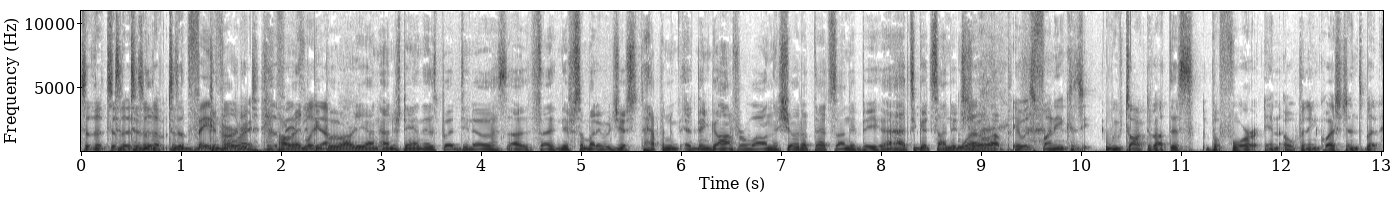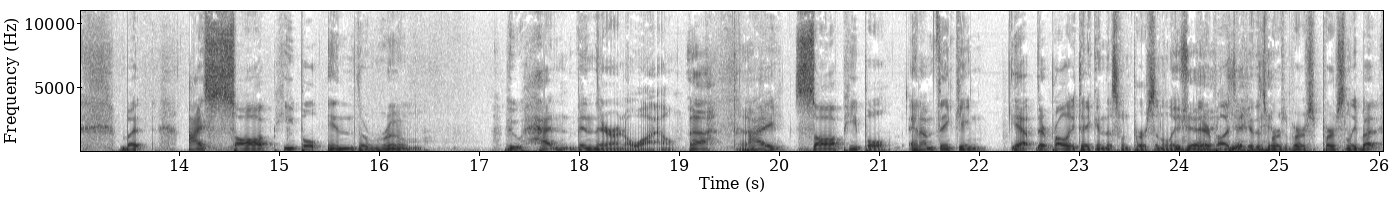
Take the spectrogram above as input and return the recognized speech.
to the to, the to, to the, the, to the, faithful, converted right? to the already faithful, people yeah. who already un- understand this. But you know, if somebody would just happen to have been gone for a while and they showed up that Sunday, be ah, that's a good Sunday to well, show up. It was funny because we've talked about this before in opening questions, but but I saw people in the room who hadn't been there in a while. Ah, okay. I saw people, and I'm thinking, yeah, they're probably taking this one personally. Yeah, they're probably yeah, taking this yeah. person pers- personally. But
